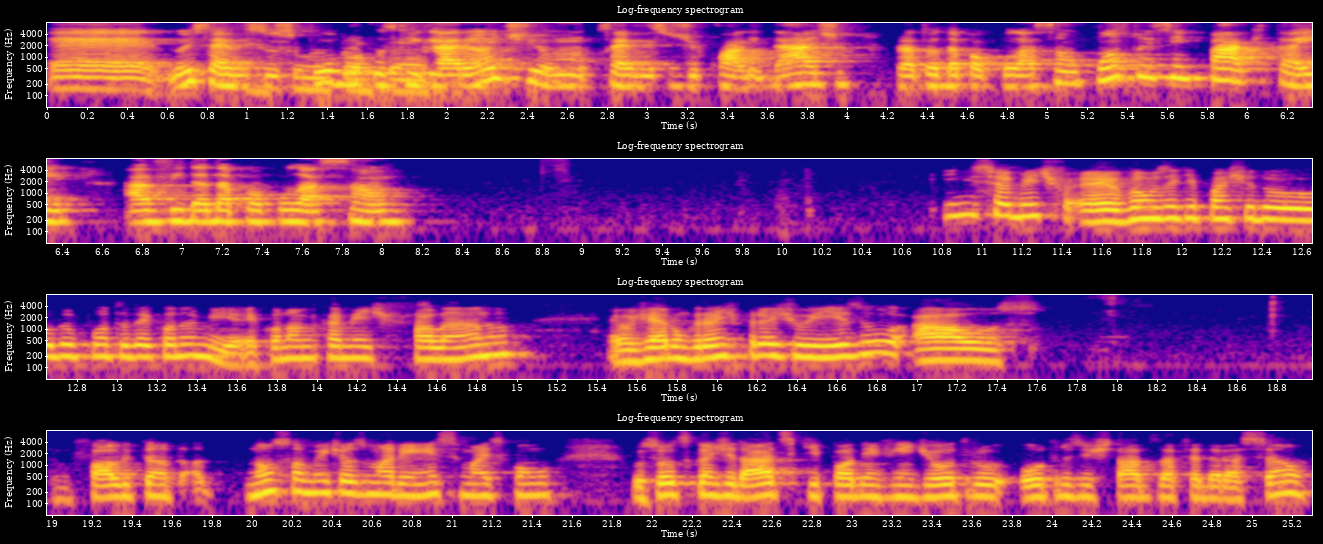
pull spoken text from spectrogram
é, nos serviços isso públicos, é que garante um serviço de qualidade para toda a população, quanto isso impacta aí a vida da população Inicialmente, é, vamos aqui partir do, do, ponto da economia. Economicamente falando, eu gero um grande prejuízo aos. Falo tanto, não somente aos maranhenses, mas como os outros candidatos que podem vir de outro, outros estados da federação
